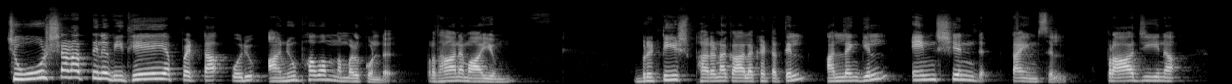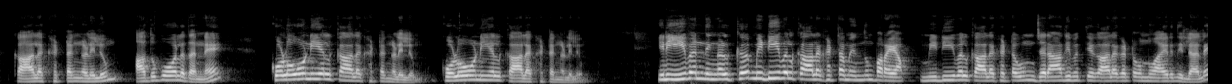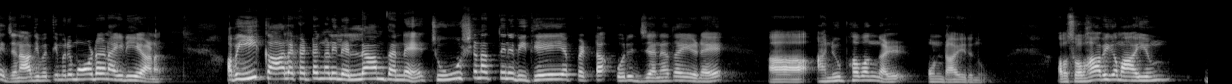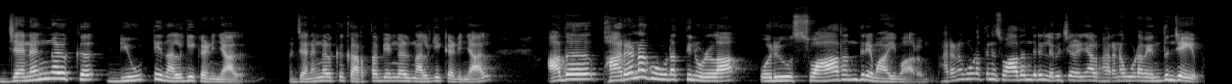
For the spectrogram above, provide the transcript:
ചൂഷണത്തിന് വിധേയപ്പെട്ട ഒരു അനുഭവം നമ്മൾക്കുണ്ട്. പ്രധാനമായും ബ്രിട്ടീഷ് ഭരണകാലഘട്ടത്തിൽ അല്ലെങ്കിൽ ഏൻഷ്യന്റ് ടൈംസിൽ പ്രാചീന കാലഘട്ടങ്ങളിലും അതുപോലെ തന്നെ കൊളോണിയൽ കാലഘട്ടങ്ങളിലും കൊളോണിയൽ കാലഘട്ടങ്ങളിലും. ഇനി ഈവൻ നിങ്ങൾക്ക് മിഡീവൽ കാലഘട്ടം എന്നും പറയാം. മിഡീവൽ കാലഘട്ടവും ജനാധിപത്യ കാലഘട്ടവും ഒന്നും ആയിരുന്നില്ല അല്ലേ? ജനാധിപത്യം ഒരു മോഡേൺ ഐഡിയയാണ് അപ്പോൾ ഈ കാലഘട്ടങ്ങളിലെല്ലാം തന്നെ ചൂഷണത്തിന് വിധേയപ്പെട്ട ഒരു ജനതയുടെ അനുഭവങ്ങൾ ഉണ്ടായിരുന്നു. അപ്പോൾ സ്വാഭാവികമായും ജനങ്ങൾക്ക് ഡ്യൂട്ടി നൽകിക്കഴിഞ്ഞാൽ ജനങ്ങൾക്ക് കർത്തവ്യങ്ങൾ നൽകിക്കഴിഞ്ഞാൽ അത് ഭരണകൂടത്തിനുള്ള ഒരു സ്വാതന്ത്ര്യമായി മാറും. ഭരണകൂടത്തിന് സ്വാതന്ത്ര്യം ലഭിച്ചു കഴിഞ്ഞാൽ ഭരണകൂടം എന്തും ചെയ്യും.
